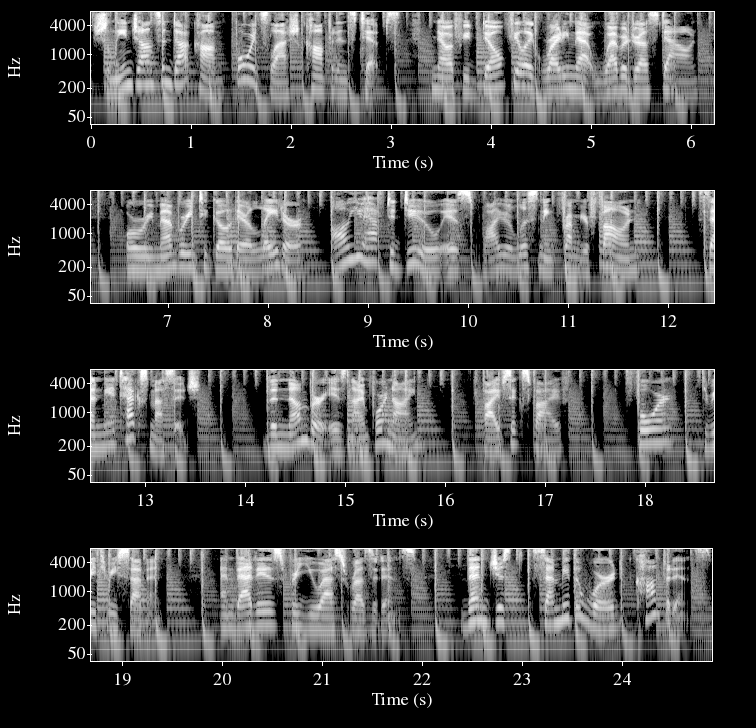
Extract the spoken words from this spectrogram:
chalenejohnson.com forward slash confidence tips. Now, if you don't feel like writing that web address down or remembering to go there later, all you have to do is, while you're listening from your phone, send me a text message. The number is 949 565 4337, and that is for U.S. residents then just send me the word confidence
